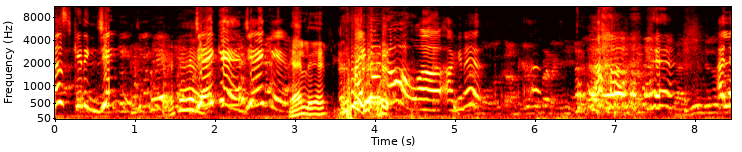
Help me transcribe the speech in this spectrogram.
Just kidding. JK. JK. JK. JK. I don't know. Uh, അങ്ങനെ അല്ല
